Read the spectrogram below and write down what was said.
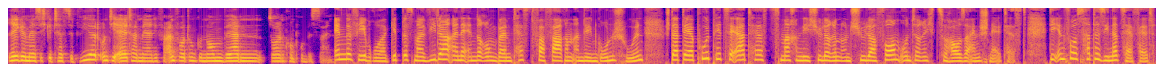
regelmäßig getestet wird und die Eltern mehr in die Verantwortung genommen werden, soll ein Kompromiss sein. Ende Februar gibt es mal wieder eine Änderung beim Testverfahren an den Grundschulen. Statt der Pool-PCR-Tests machen die Schülerinnen und Schüler vorm Unterricht zu Hause einen Schnelltest. Die Infos hatte Sina Zerfeld.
